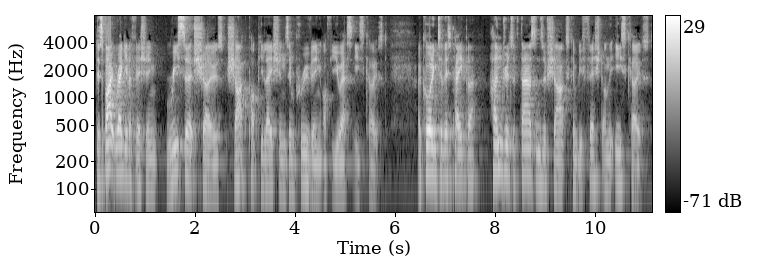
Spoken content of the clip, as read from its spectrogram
Despite regular fishing, research shows shark populations improving off US East Coast. According to this paper, hundreds of thousands of sharks can be fished on the East Coast,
